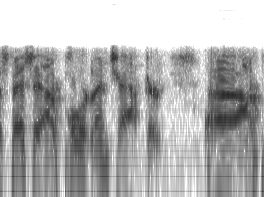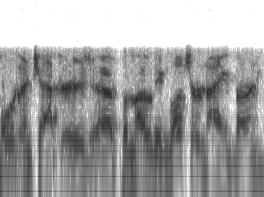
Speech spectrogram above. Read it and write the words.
especially our Portland chapter. Our Portland chapter is promoting. What's her name, Bernie?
